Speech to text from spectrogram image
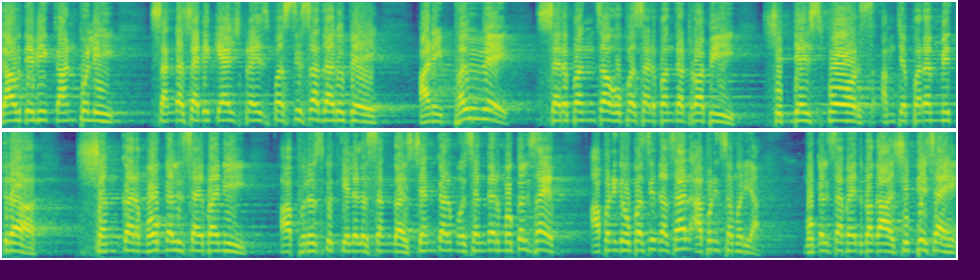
गावदेवी कानपोली. संघासाठी कॅश प्राइस पस्तीस हजार रुपये. आणि भव्य सरपंच उपसरपंच ट्रॉफी शिद्दे स्पोर्ट्स आमचे परम मित्र शंकर मोकल साहेबांनी हा पुरस्कृत केलेला संघ. शंकर शंकर मोकल साहेब आपण इथे उपस्थित असाल आपण समोर या. मोकल साहेब आहेत बघा सिद्धेश आहे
